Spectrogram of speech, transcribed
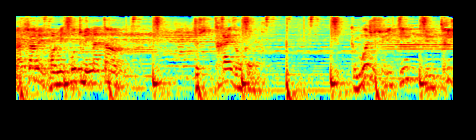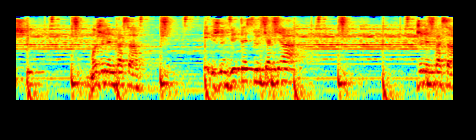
Ma femme, elle prend le métro tous les matins. Je suis très en colère. Que moi, je suis victime d'une tricherie. Moi, je n'aime pas ça. Et je déteste le caviar. Je n'aime pas ça.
